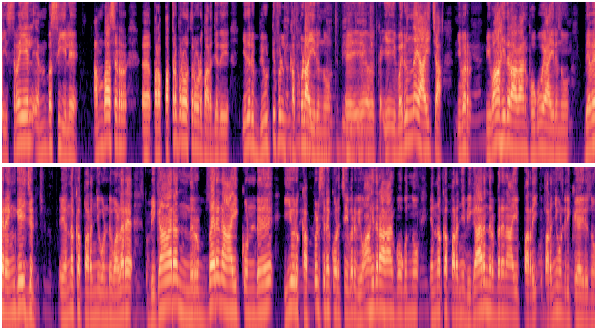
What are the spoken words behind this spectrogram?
ഇസ്രയേൽ എംബസിയിലെ അംബാസഡർ പത്രപ്രവർത്തകരോട് പറഞ്ഞത് ഇതൊരു ബ്യൂട്ടിഫുൾ കപ്പിളായിരുന്നു. വരുന്ന ആഴ്ച ഇവർ വിവാഹിതരാകാൻ പോകുകയായിരുന്നു. ദവർ എൻഗേജഡ് എന്നൊക്കെ പറഞ്ഞുകൊണ്ട് വളരെ വികാര നിർഭരനായിക്കൊണ്ട് ഈ ഒരു കപ്പിൾസിനെ കുറിച്ച് ഇവർ വിവാഹിതരാകാൻ പോകുന്നു എന്നൊക്കെ പറഞ്ഞ് വികാര നിർഭരനായി പറ പറഞ്ഞുകൊണ്ടിരിക്കുകയായിരുന്നു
